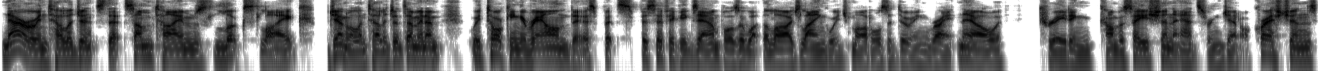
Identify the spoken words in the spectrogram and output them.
narrow intelligence that sometimes looks like general intelligence. I mean, I'm, we're talking around this, but specific examples of what the large language models are doing right now, creating conversation, answering general questions,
